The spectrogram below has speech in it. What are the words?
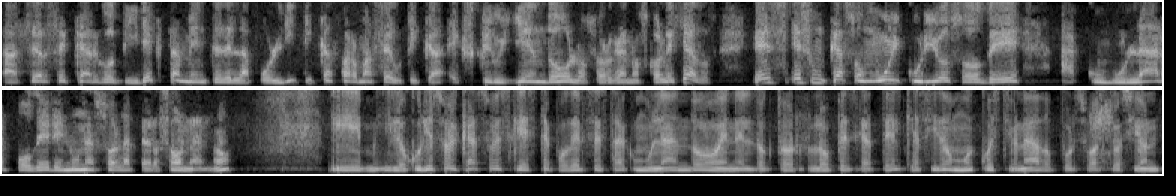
hacerse cargo directamente de la política farmacéutica, excluyendo los órganos colegiados. Es, es un caso muy curioso de acumular poder en una sola persona, ¿no? Y lo curioso del caso es que este poder se está acumulando en el doctor López Gatel, que ha sido muy cuestionado por su actuación,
